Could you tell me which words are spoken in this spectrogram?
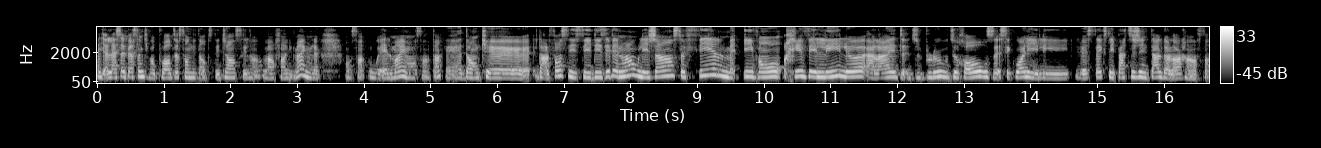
la seule personne qui va pouvoir dire son identité de genre, c'est l'enfant lui-même, ou elle-même, on s'entend. Euh, donc, euh, dans le fond, c'est des événements où les gens se filment et vont révéler là, à l'aide du bleu ou du rose, c'est quoi les, les, le sexe, les parties génitales de leur enfant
